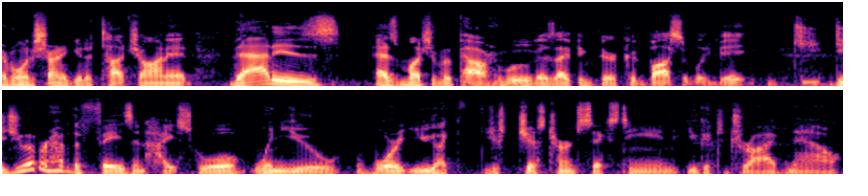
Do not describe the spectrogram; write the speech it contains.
Everyone's trying to get a touch on it. That is as much of a power move as I think there could possibly be. Did you, did you ever have the phase in high school when you wore you like you just turned 16 you get to drive now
